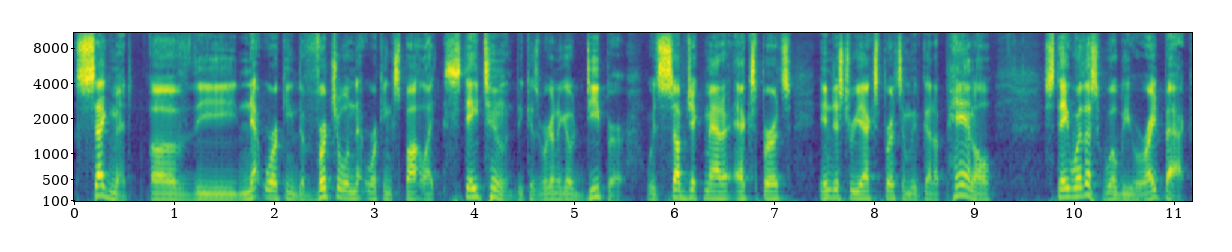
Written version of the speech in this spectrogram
segment of the networking, the virtual networking spotlight, stay tuned because we're going to go deeper with subject matter experts, industry experts, and we've got a panel. Stay with us. We'll be right back.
